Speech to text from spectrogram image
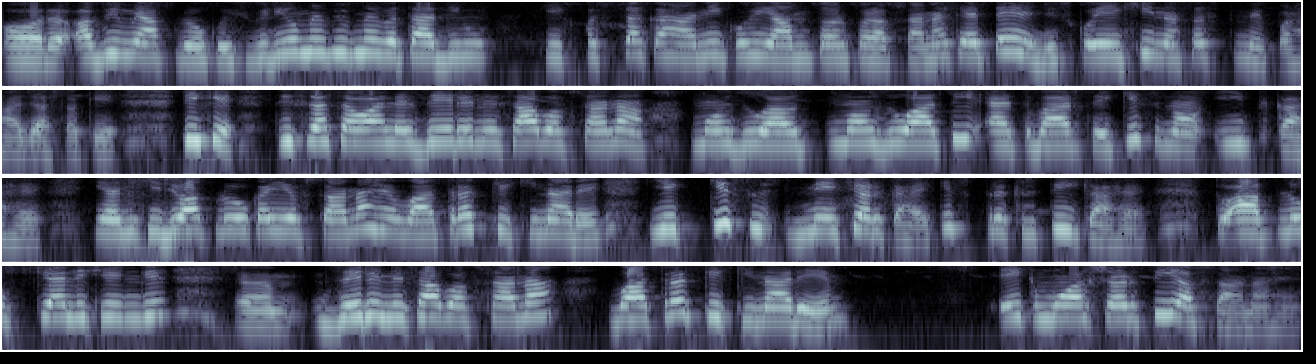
और अभी मैं आप लोगों को इस वीडियो में भी मैं बता दी हूँ। कि क़स्सा कहानी को ही आमतौर पर अफसाना कहते हैं, जिसको एक ही नशस्त में पढ़ा जा सके। ठीक है, तीसरा सवाल है, ज़ेर निसाब अफसाना मौजूआती एतबार से किस नौ ईद का है? यानी कि जो आप लोगों का ये अफसाना है, वातरक के किनारे, ये किस नेचर का है, किस प्रकृति का है? तो आप लोग क्या लिखेंगे? ज़ेर निसाब अफसाना वातरक के किनारे एक मुआशरती अफसाना है।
